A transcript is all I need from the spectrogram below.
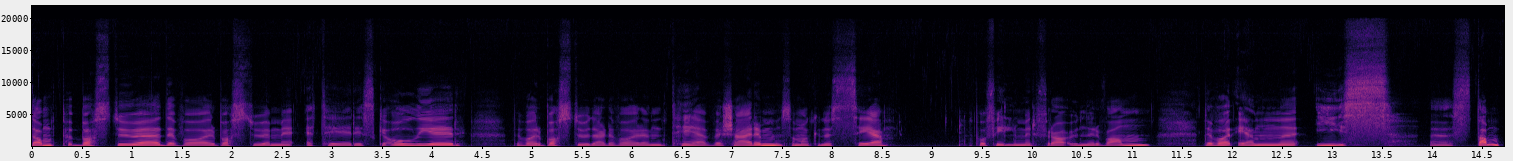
dampbadstue, det var badstue med eteriske oljer. Det var badstue der det var en TV-skjerm som man kunne se på filmer fra under vann. Det var en eh, isstamp,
